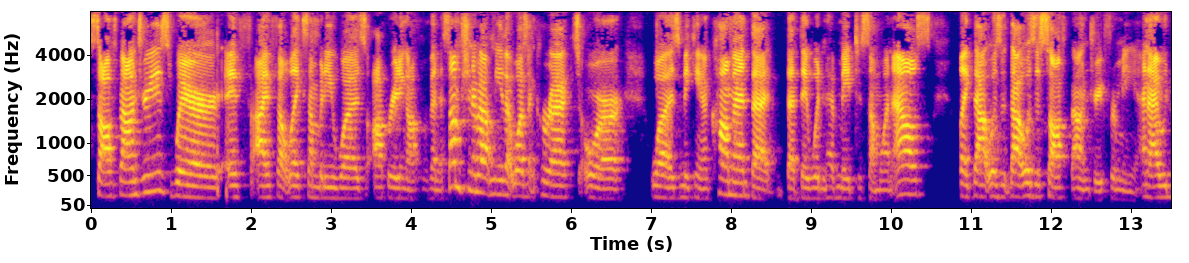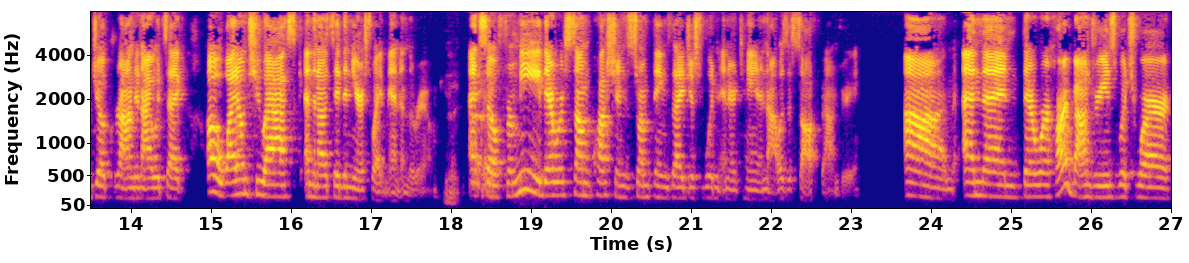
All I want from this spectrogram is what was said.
soft boundaries where if i felt like somebody was operating off of an assumption about me that wasn't correct or was making a comment that that they wouldn't have made to someone else like that was that was a soft boundary for me and i would joke around and i would say oh, why don't you ask? And then I would say the nearest white man in the room. Right. And so for me, there were some questions, some things that I just wouldn't entertain, and that was a soft boundary. Um, and then there were hard boundaries, which were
